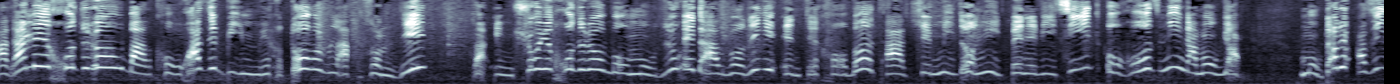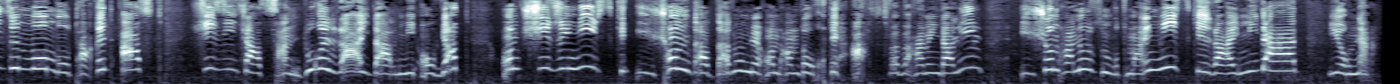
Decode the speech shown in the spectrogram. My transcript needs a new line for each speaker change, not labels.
قلم خود را بر کاغذ بیمقدار لغزانده و انشای خود را با موضوع درباره انتخابات هرچه می‌دانید بنویسید آغاز می نمایم مادر عزیز ما معتقد است چیزی که از صندوق رأی در می آید آن چیزی نیست که ایشان در درون آن انداخته است و به همین دلیل ایشان هنوز مطمئن نیست که رأی می دهد یا نه.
